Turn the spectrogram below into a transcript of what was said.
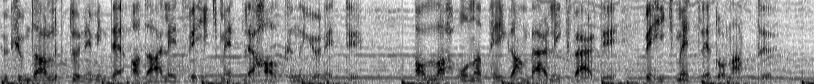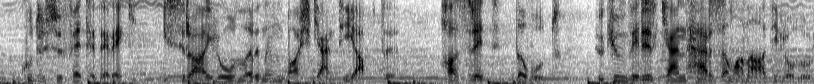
hükümdarlık döneminde adalet ve hikmetle halkını yönetti. Allah ona peygamberlik verdi ve hikmetle donattı. Kudüs'ü fethederek İsrailoğullarının başkenti yaptı. Hazret Davut, hüküm verirken her zaman adil olur.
